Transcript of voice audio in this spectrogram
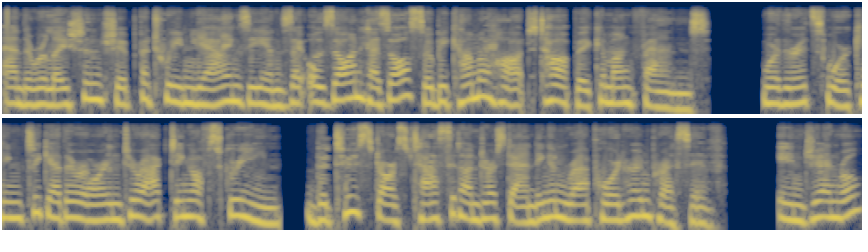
and the relationship between Yang Zi and Xiao Zhan has also become a hot topic among fans. Whether it's working together or interacting off-screen, the two stars' tacit understanding and rapport are impressive. In general,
